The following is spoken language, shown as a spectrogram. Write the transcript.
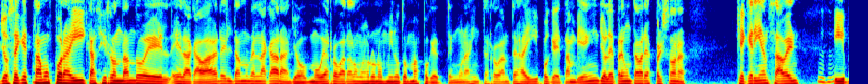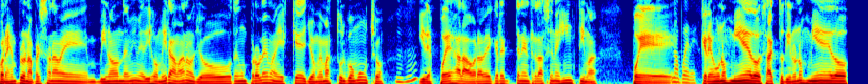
yo sé que estamos por ahí casi rondando el, el acabar el dándote en la cara. Yo me voy a robar a lo mejor unos minutos más porque tengo unas interrogantes ahí. Porque también yo le pregunté a varias personas qué querían saber Y por ejemplo, una persona me vino donde mí y me dijo, mira, mano, yo tengo un problema y es que yo me masturbo mucho y después a la hora de querer tener relaciones íntimas, pues No puede. creo unos miedos, exacto, tiene unos miedos.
